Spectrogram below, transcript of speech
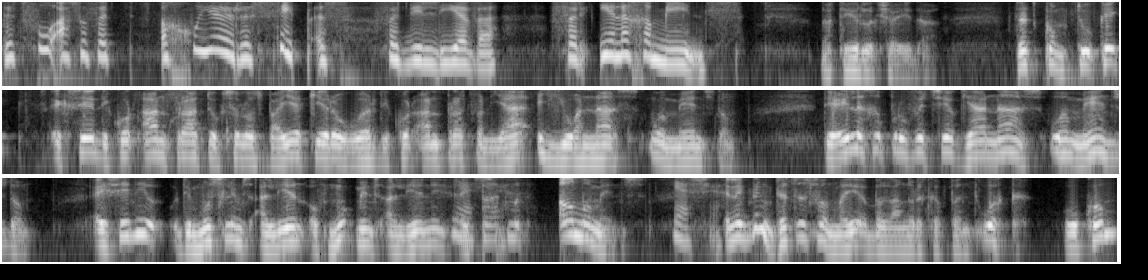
dit voel asof dit 'n goeie resep is vir die lewe vir enige mens. Natuurlik Shaida. Dit kom toe kyk ek sê die Koran praat ook sal ons baie kere hoor die Koran praat van ja ayyuhannas o mensdom. Die heilige profeet sê ook ja nas o mensdom. Hy sê nie die moslems alleen of mu'mins alleen nie. Hy Ja, praat met almal mens. Ja, Sheikh. En ek dink dit is vir my 'n belangrike punt ook. Hoekom?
